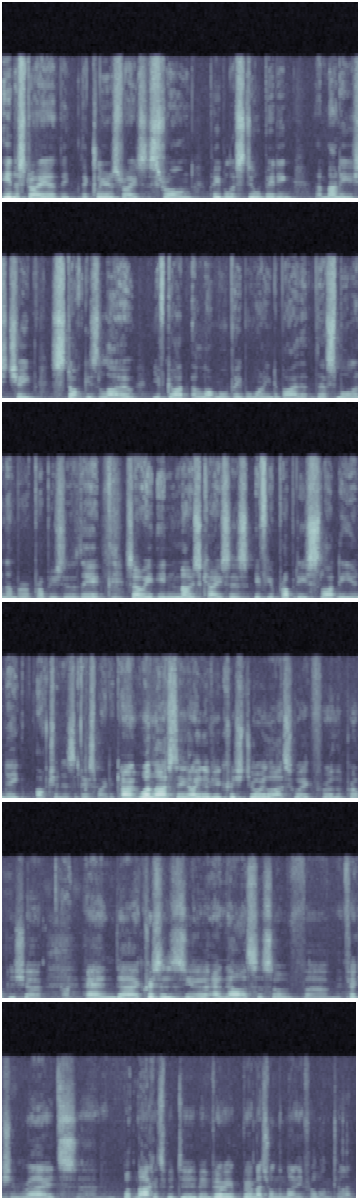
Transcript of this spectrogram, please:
in Australia, the, the clearance rates are strong, people are still bidding, the money is cheap, stock is low, you've got a lot more people wanting to buy the, the smaller number of properties that are there. Mm. So in, in, most cases, if your property is slightly unique, auction is the best way to go. All right, one last thing, I interviewed Chris Joye last week for the property show, oh. and uh, Chris's you know, analysis of um, infection rates, um, what markets would do, been very, very much on the money for a long time.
